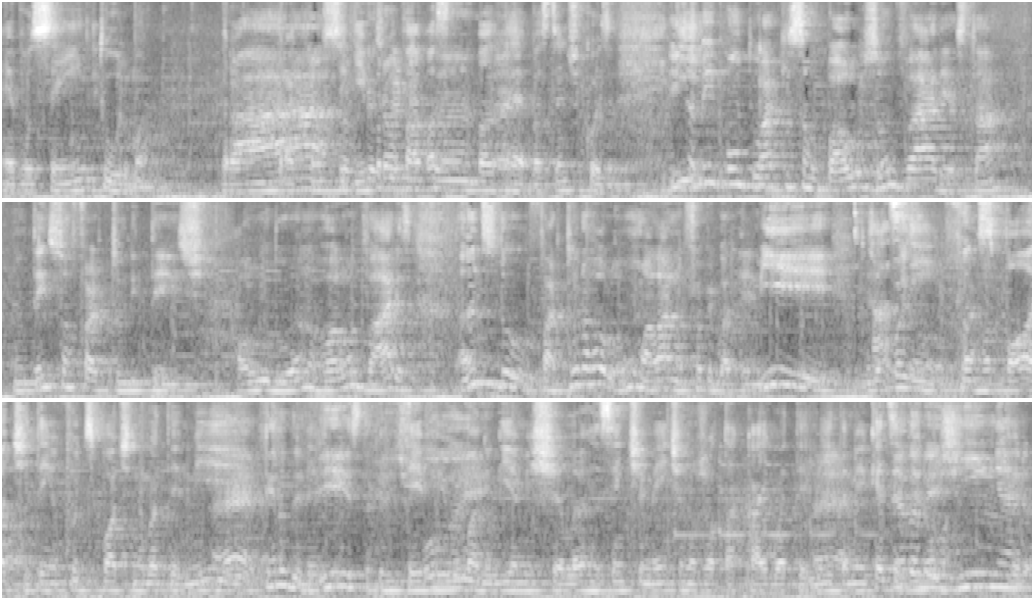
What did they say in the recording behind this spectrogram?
é você ir em turma. Hum. Ah, conseguir provar bas- experimentando, ba- é. é, bastante coisa. E, também pontuar que São Paulo são várias, tá? Não tem só fartura e taste. Ao longo do ano rolam várias. Antes do fartura rolou uma lá no Shopping Guatemi. Ah, sim, Food Spot, tem o Food Spot no Guatemi. É, tem no Devista que a gente Teve foi. uma do Guia Michelin recentemente no JK e Guatemi É, também. Quer dizer, virou- beijinha, virou-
